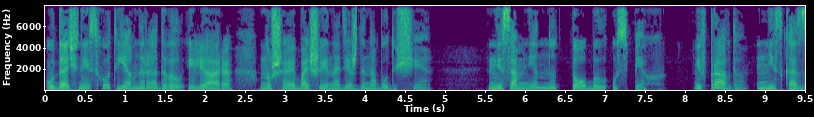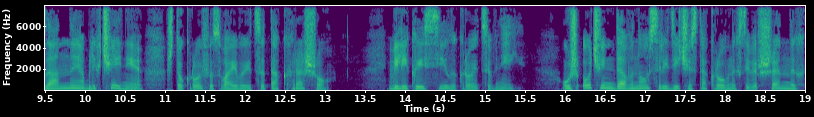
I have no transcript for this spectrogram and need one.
Удачный исход явно радовал Элиара, внушая большие надежды на будущее — Несомненно, то был успех. И вправду, несказанное облегчение, что кровь усваивается так хорошо. Великая сила кроется в ней. Уж очень давно среди чистокровных совершенных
